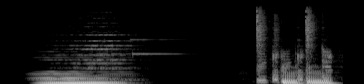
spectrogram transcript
Thank you.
